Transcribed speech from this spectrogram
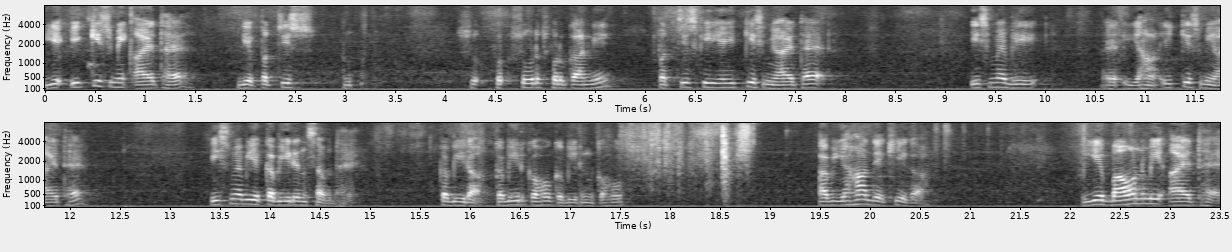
ये 21वीं आयत है, ये 25 सूरत फुरकानी 25 की ये 21वीं आयत है। इसमें भी यहाँ 21वीं आयत है। इसमें भी ये कबीरन शब्द है। कबीरा, कबीर कहो, कबीरन कहो। अब यहाँ देखिएगा, ये बावनवी आयत है।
